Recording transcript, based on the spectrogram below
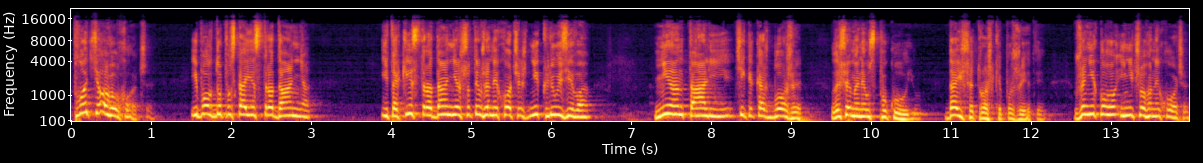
Плоть цього хоче. І Бог допускає страдання. І такі страдання, що ти вже не хочеш ні клюзіва, ні Анталії. Тільки кажеш, Боже, лише мене успокою. Дай ще трошки пожити. Вже нікого і нічого не хочеш.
